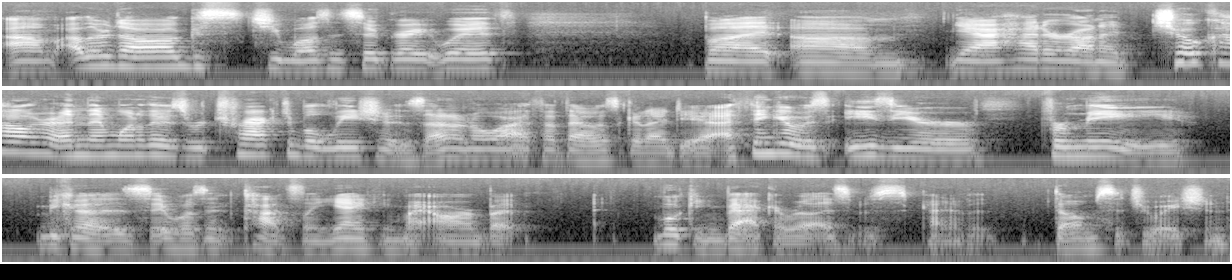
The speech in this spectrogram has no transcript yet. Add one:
Um, other dogs, she wasn't so great with. But um, yeah, I had her on a choke collar and then one of those retractable leashes. I don't know why I thought that was a good idea. I think it was easier for me because it wasn't constantly yanking my arm. But looking back, I realized it was kind of a dumb situation,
